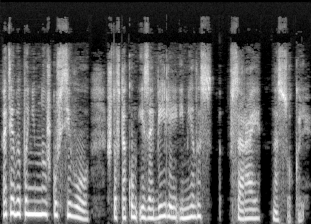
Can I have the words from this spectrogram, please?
хотя бы понемножку всего, что в таком изобилии имелось в сарае на Соколе.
